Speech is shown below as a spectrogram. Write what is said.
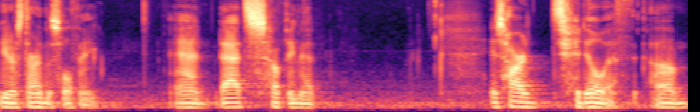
you know, started this whole thing. And that's something that is hard to deal with um,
